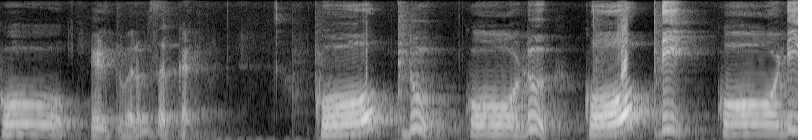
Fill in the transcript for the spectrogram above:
கோ எழுத்து வரும் சொற்கள். கோடு கோடு கோடி கோடி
